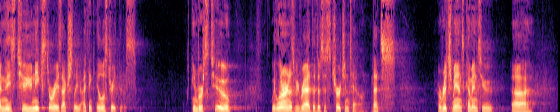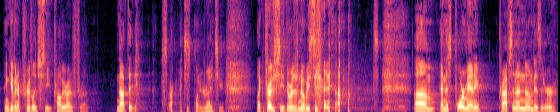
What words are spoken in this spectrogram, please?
And these two unique stories actually, I think, illustrate this. In verse 2, we learn, as we read, that there's this church in town that's a rich man's come into. Uh, and given a privileged seat, probably right up front. Not that, sorry, I just pointed right at you. Like a privileged seat, where there's nobody sitting right um, and this poor man, who, perhaps an unknown visitor,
